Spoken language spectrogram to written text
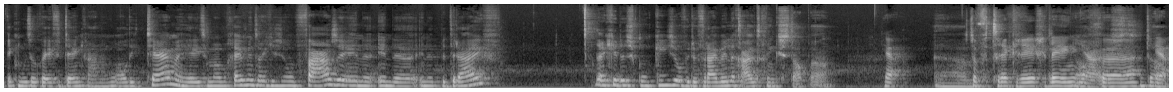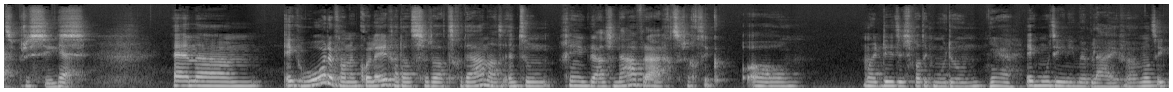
ik moet ook even denken aan hoe al die termen heten. Maar op een gegeven moment had je zo'n fase in, de, in, de, in het bedrijf. Dat je dus kon kiezen of je er vrijwillig uit ging stappen. Ja. Ehm, De vertrekregeling of... Eh, dat, ja. precies. Ja. En ehm, ik hoorde van een collega dat ze dat gedaan had. En toen ging ik daar eens navragen. Toen dacht ik, oh, maar dit is wat ik moet doen. ja. Ik moet hier niet meer blijven. Want ik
